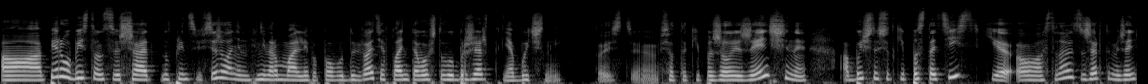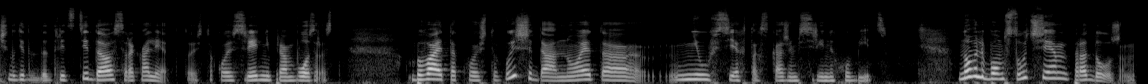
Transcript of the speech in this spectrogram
А, первое убийство он совершает, ну, в принципе, все желания ненормальные по поводу убивать, а в плане того, что выбор жертв необычный. То есть э, все-таки пожилые женщины обычно все-таки по статистике э, становятся жертвами женщин где-то до 30 до 40 лет. То есть такой средний прям возраст. Бывает такое, что выше, да, но это не у всех, так скажем, серийных убийц. Но в любом случае продолжим.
